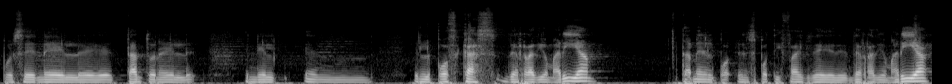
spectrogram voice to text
pues en el eh, tanto en el en el en, el podcast de Radio María, también en el, Spotify de, de Radio María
